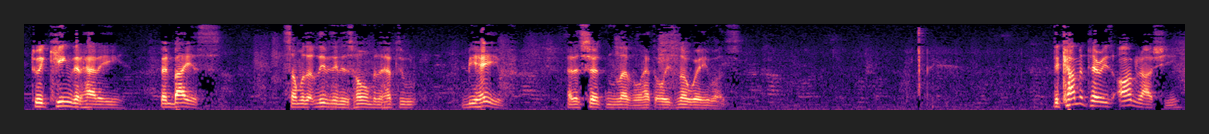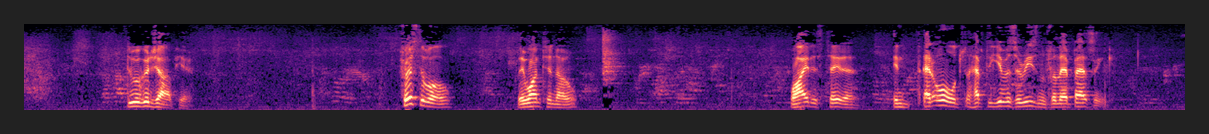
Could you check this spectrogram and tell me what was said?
to a king that had a ben bayis, someone that lived in his home and had to behave at a certain level, had to always know where he was. The commentaries on Rashi do a good job here. First of all, they want to know why does Teda in, at all have to give us a reason for their passing?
